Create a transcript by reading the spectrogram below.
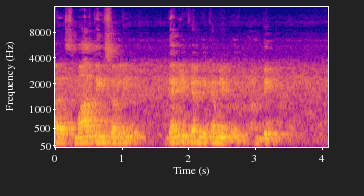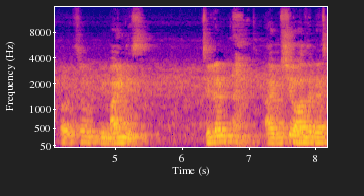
uh, small things only, then you can become a good- big. Uh, So you mind this. Children, I wish you all the best.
